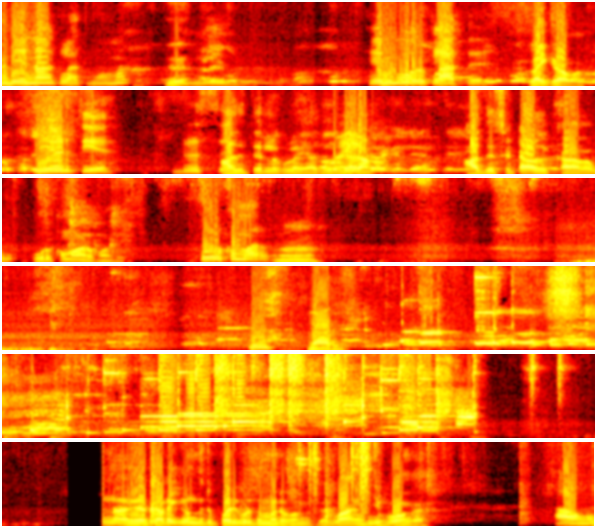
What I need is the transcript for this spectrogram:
அது என்ன கிளாத் மாமா? என்னமோ ஒரு கிளாத் லைக்ராவா நீ எடுத்தியே ட்ரெஸ் அது தெரியலக்குள்ள அது நைலான் அது செட் ஆகுது க- உருக்கமா இருக்கும் அது. உருக்கமா இருக்கும். ம். யாரு? என்ன ஏன் கடைக்கு வந்துட்டு பறி கொடுத்த மாதிரி வந்து வாங்கி போங்க. அவங்க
